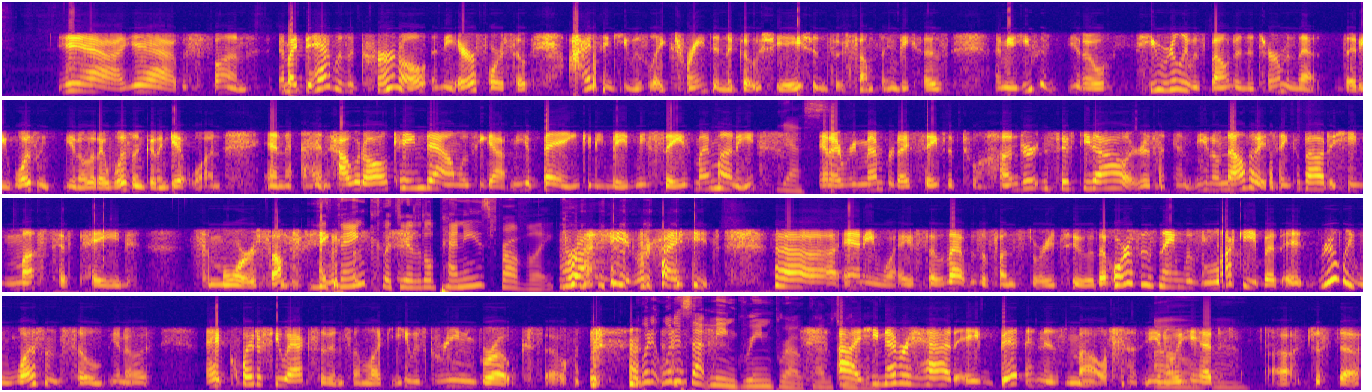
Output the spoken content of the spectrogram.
Yeah, yeah, it was fun. And my dad was a colonel in the Air Force, so I think he was like trained in negotiations or something because I mean, he was, you know, he really was bound and determined that that he wasn't, you know, that I wasn't going to get one. And and how it all came down was he got me a bank and he made me save my money. Yes. And I remembered I saved up to a $150 and you know, now that I think about it, he must have paid some more or something. you think with your little pennies, probably. right, right. Uh, anyway, so that was a fun story too. The horse's name was Lucky, but it really wasn't so. You know, I had quite a few accidents on Lucky. He was green broke, so. what, what does that mean? Green broke. I was Uh, he never had a bit in his mouth. You know, he Oh, had wow. uh, just a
